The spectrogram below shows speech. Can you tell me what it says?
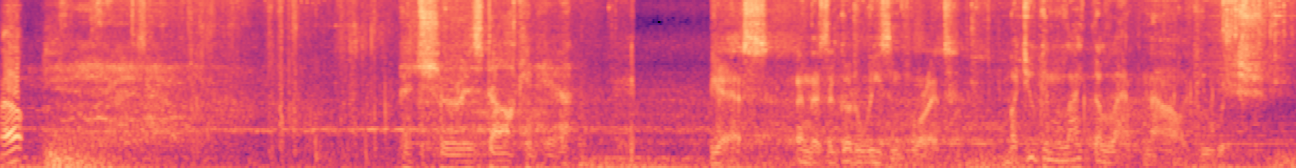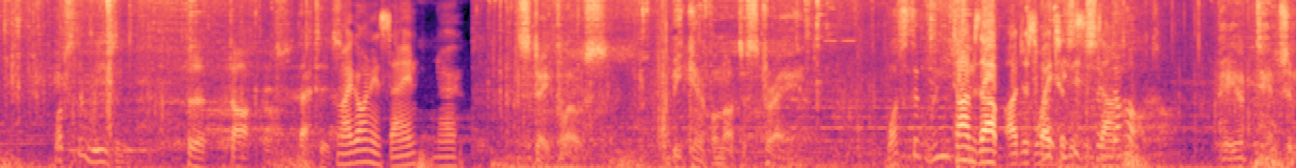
Well, It sure is dark in here. Yes, and there's a good reason for it. But you can light the lamp now if you wish. What's the reason? For the darkness, that is. am I going insane? No. Stay close. Be careful not to stray. What's the reason? Time's up, I'll just Why wait till is this it is so done. dark? Pay attention,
